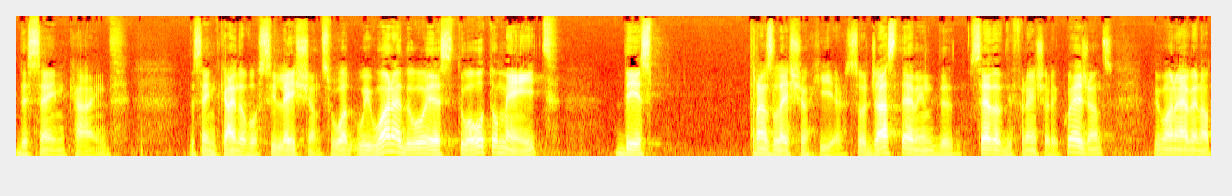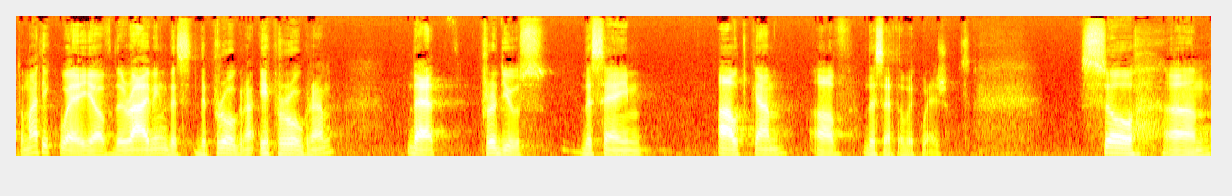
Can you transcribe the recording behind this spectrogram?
the same kind, the same kind of oscillations. What we want to do is to automate this translation here. So just having the set of differential equations, we want to have an automatic way of deriving this, the program, a program that produce the same outcome of the set of equations. So um,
